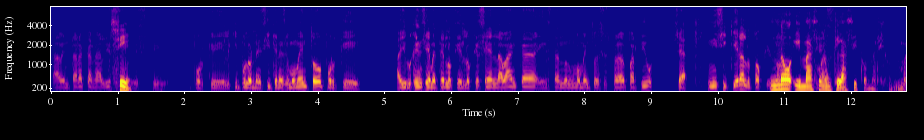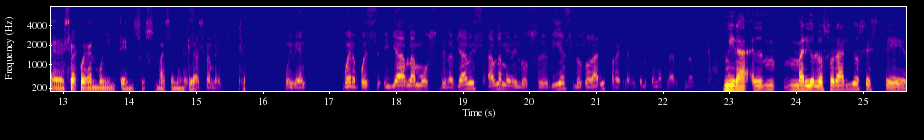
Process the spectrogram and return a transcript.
aventar a Canales sí. este, porque el equipo lo necesita en ese momento, porque hay urgencia de meter lo que, lo que sea en la banca, estando en un momento desesperado del partido. O sea, ni siquiera lo toques. No, y más en un clásico, Mario. Eh, se juegan muy intensos, más en un clásico. Exactamente. Muy bien. Bueno, pues ya hablamos de las llaves. Háblame de los eh, días y los horarios para que la gente los tenga claros, Gerardo. Mira, Mario, los horarios este,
